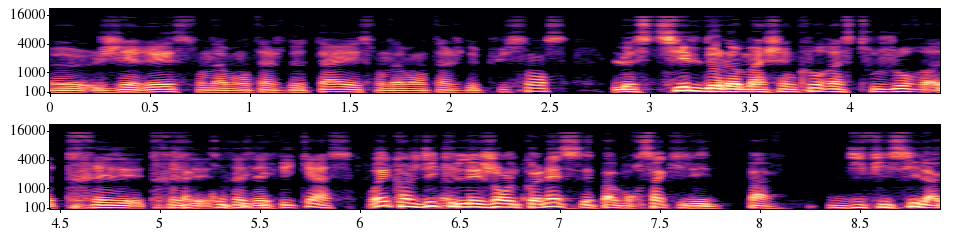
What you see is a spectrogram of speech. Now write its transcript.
euh, gérer son avantage de taille et son avantage de puissance. Le style de Lomachenko reste toujours très, très, Très efficace. Ouais, quand je dis que les gens le connaissent, c'est pas pour ça qu'il est pas difficile à,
